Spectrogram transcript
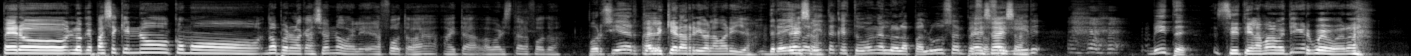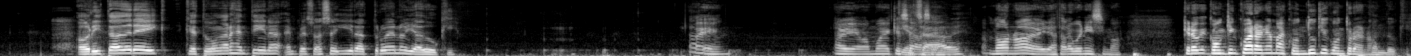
Pero lo que pasa es que no como... No, pero la canción no, la foto. ah, Ahí está, a ver si está la foto. Por cierto, A la izquierda arriba, el amarillo. Drake Esa. ahorita que estuvo en el Lollapalooza empezó Esa, a esa. seguir... ¿Viste? Sí, tiene la mano metida en el huevo, ¿verdad? Ahorita Drake, que estuvo en Argentina, empezó a seguir a Trueno y a Duki. Está bien. Está bien, vamos a ver qué se ¿Quién hace. sabe? No, no, debería estar buenísimo. Creo que con quién cuadraría más, con Duque y con Trueno. Con Duki.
